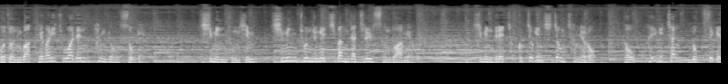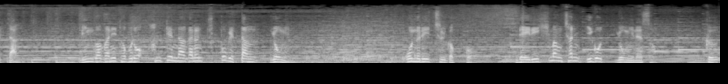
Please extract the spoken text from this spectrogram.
보존과 개발이 조화된 환경 속에 시민 중심, 시민 존중의 지방자치를 선도하며 시민들의 적극적인 시정 참여로 더욱 활기찬 녹색의 땅, 민과 관이 더불어 함께 나가는 축복의 땅 용인. 오늘이 즐겁고 내일이 희망찬 이곳 용인에서 그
